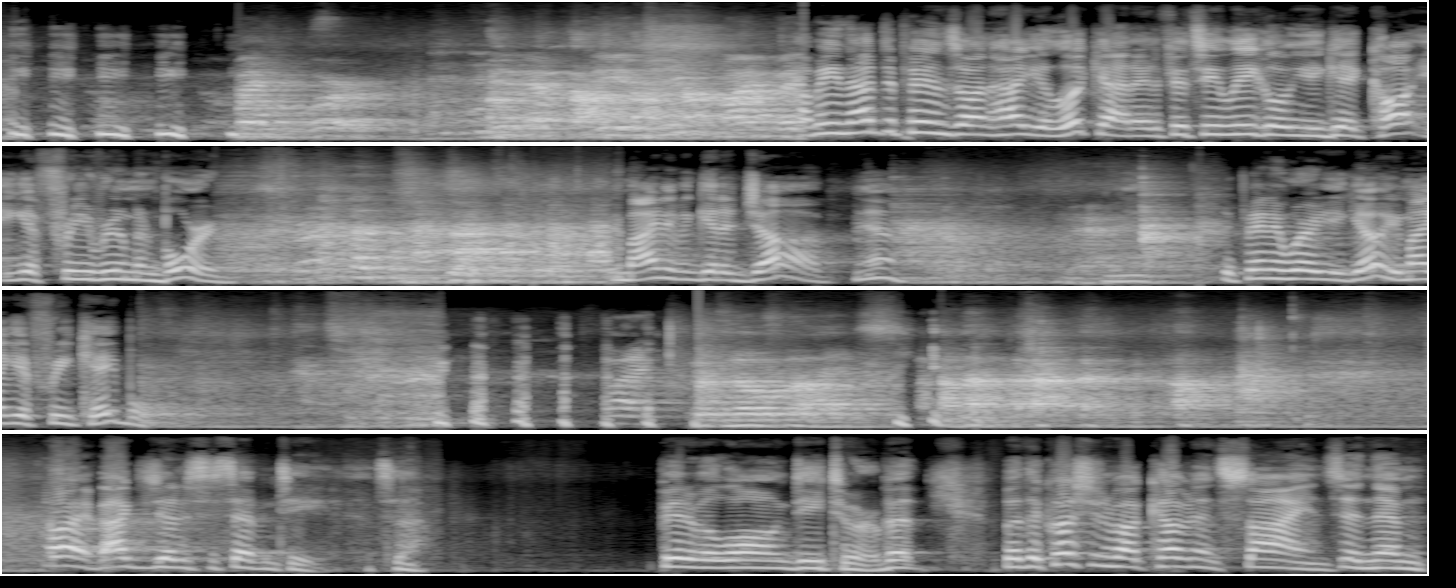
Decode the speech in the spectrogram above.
Make it work. You didn't have to be a cheap, might make I mean, that depends on how you look at it. If it's illegal and you get caught, you get free room and board. you might even get a job. Yeah. Yeah. Depending where you go, you might get free cable. No fights. All right, back to Genesis 17. It's a bit of a long detour, but but the question about covenant signs and them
